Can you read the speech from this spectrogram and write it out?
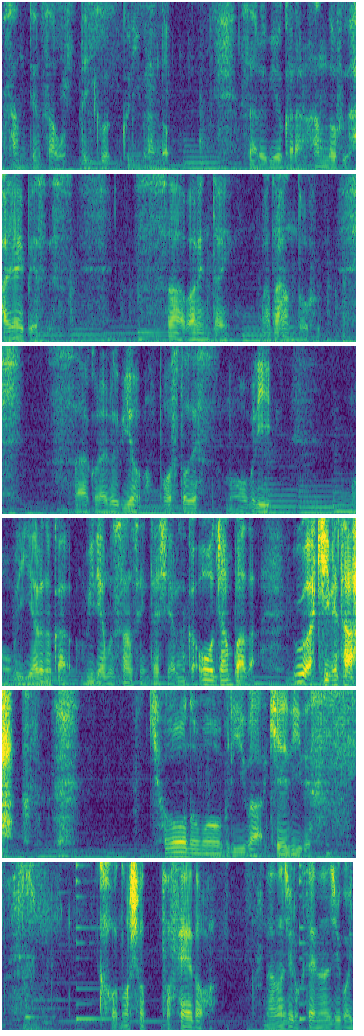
の3点差を追っていくクリーブランド。さあルビオからハンドオフ速いペースです。さあバレンタインまたハンドオフ。さあこれはルビオポストです。モーブリーモーブリーやるのかウィリアムス3世に対してやるのか。おおジャンパーだ。うわ決めた。今日のモーブリーは KD です。このショット精度76対751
